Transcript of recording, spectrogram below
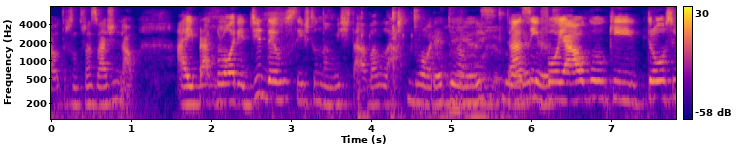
a ultrassom transvaginal. Aí, pra glória de Deus, o cisto não estava lá. Glória a Deus. Então, assim, foi algo que trouxe.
